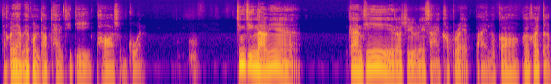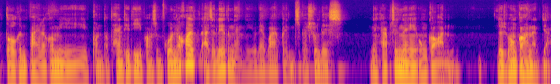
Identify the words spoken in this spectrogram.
แต่ก็อยากได้ผลตอบแทนที่ดีพอสมควร จริง ๆ แล้วเนี่ยการที่เราจะอยู่ในสายคอร์เปอเรทไป แล้วก็ค่อยๆ เติบโตขึ้นไป แล้วก็มีผลตอบแทนที่ดีพอสมควร แล้วก็อาจจะเรียกตำแหน่งนี้ได้ว่าเป็น specialist นะครับซึ่งในองค์กร โดยเฉพาะองค์กรขนาดใหญ่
